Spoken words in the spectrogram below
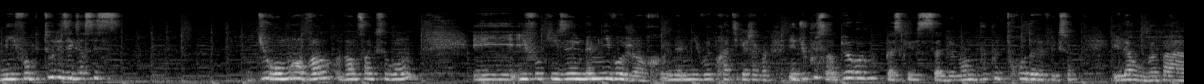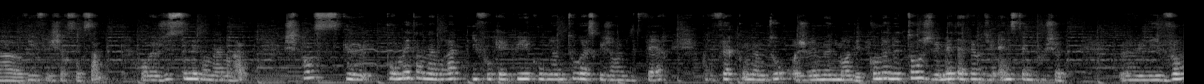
mais il faut que tous les exercices durent au moins 20-25 secondes et il faut qu'ils aient le même niveau, genre le même niveau de pratique à chaque fois. Et du coup, c'est un peu relou parce que ça demande beaucoup trop de réflexion. Et là, on va pas réfléchir sur ça. On va juste se mettre en AMRAP. Je pense que pour mettre en AMRAP, il faut calculer combien de tours est-ce que j'ai envie de faire. Pour faire combien de tours, je vais me demander combien de temps je vais mettre à faire du handstand push-up? Euh, les 20,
